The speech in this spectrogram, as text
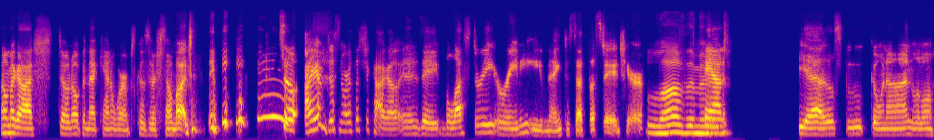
Oh my gosh, don't open that can of worms because there's so much. so I am just north of Chicago and it is a blustery, rainy evening to set the stage here. Love the mood. And yeah, a little spook going on, a little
